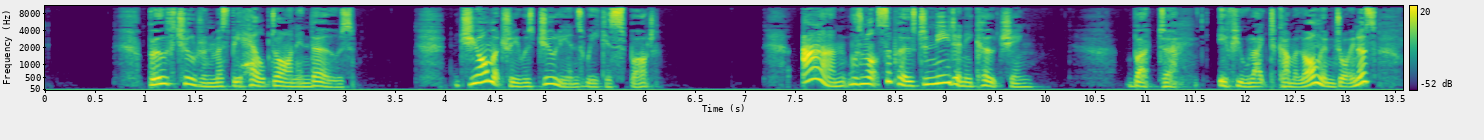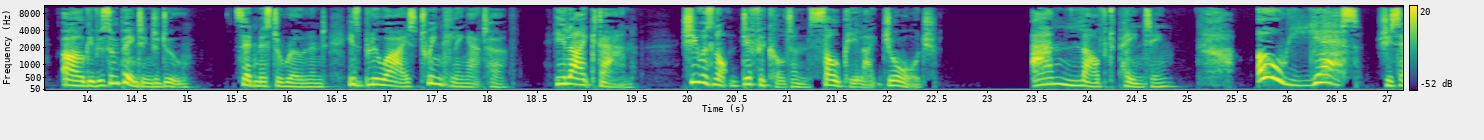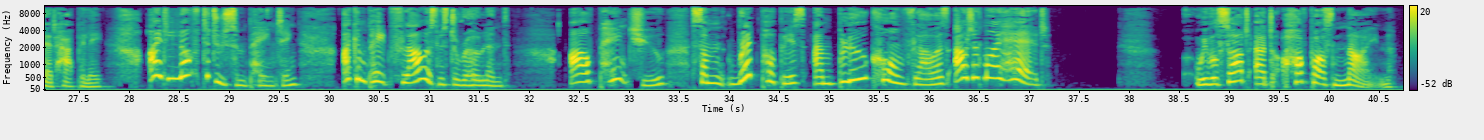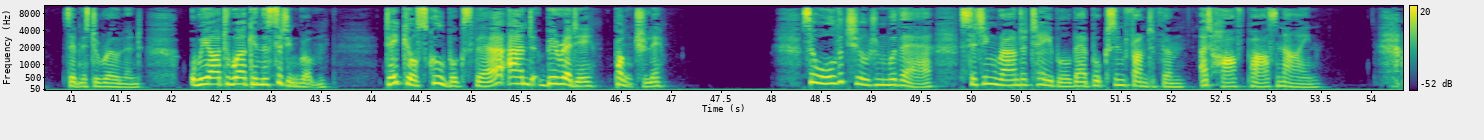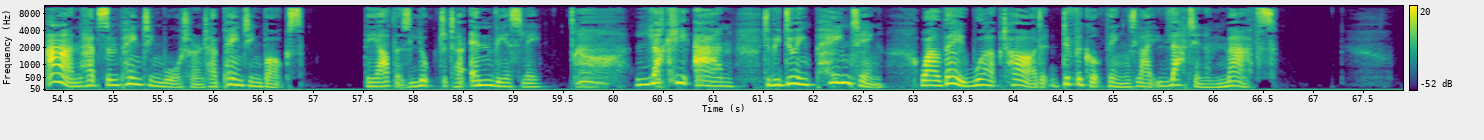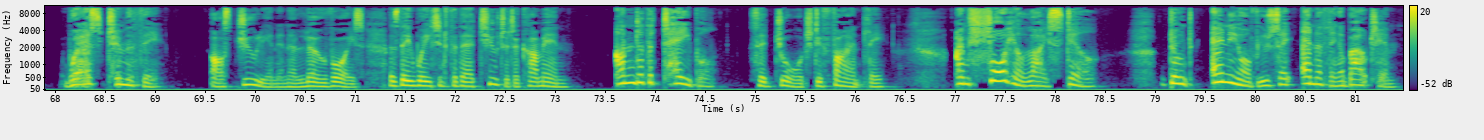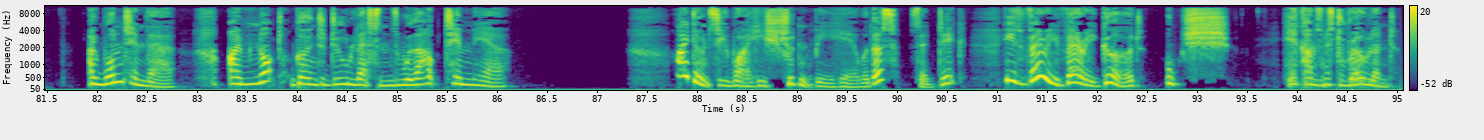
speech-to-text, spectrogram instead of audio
Both children must be helped on in those. Geometry was Julian's weakest spot. Anne was not supposed to need any coaching. But uh, if you like to come along and join us, I'll give you some painting to do, said Mr. Rowland, his blue eyes twinkling at her. He liked Anne. She was not difficult and sulky like George. Anne loved painting. Oh, yes, she said happily. I'd love to do some painting. I can paint flowers, Mr. Rowland. I'll paint you some red poppies and blue cornflowers out of my head. We will start at half past nine, said Mr. Rowland. We are to work in the sitting room. Take your school books there and be ready punctually. So all the children were there, sitting round a table, their books in front of them, at half past nine. Anne had some painting water and her painting box. The others looked at her enviously. Lucky Anne to be doing painting while they worked hard at difficult things like Latin and maths. Where's Timothy? asked Julian in a low voice as they waited for their tutor to come in. Under the table, said George defiantly. I'm sure he'll lie still. Don't any of you say anything about him. I want him there. I'm not going to do lessons without Tim here. I don't see why he shouldn't be here with us, said Dick. He's very, very good. Oh, shh! Here comes Mr. Rowland.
